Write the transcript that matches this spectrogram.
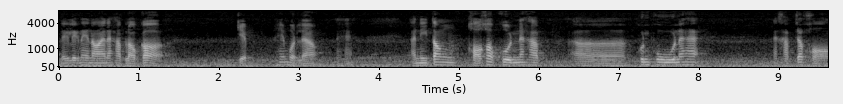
เล็กๆน้อยๆนะครับ เราก็เก็บให้หมดแล้วนะฮะ อันนี้ต้องขอขอบคุณนะครับคุณภูนะฮะนะครับ เจ้าของ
